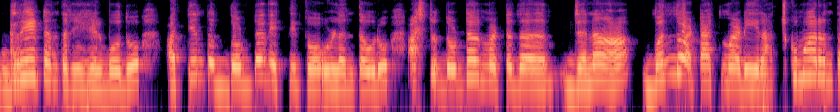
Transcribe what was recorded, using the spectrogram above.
ಗ್ರೇಟ್ ಅಂತಾನೆ ಹೇಳ್ಬೋದು. ಅತ್ಯಂತ ದೊಡ್ಡ ವ್ಯಕ್ತಿತ್ವ ಉಳ್ಳಂತವ್ರು ಅಷ್ಟು ದೊಡ್ಡ ಮಟ್ಟದ ಜನ ಬಂದು ಅಟ್ಯಾಕ್ ಮಾಡಿ ರಾಜ್ಕುಮಾರ್ ಅಂತ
